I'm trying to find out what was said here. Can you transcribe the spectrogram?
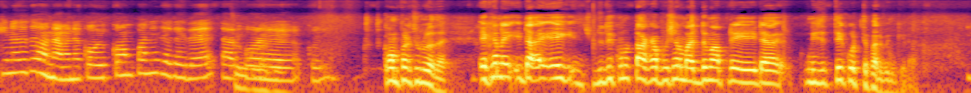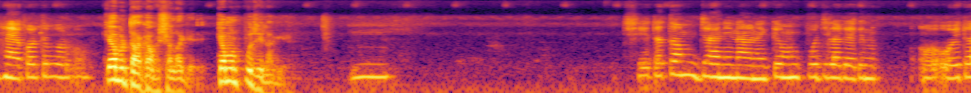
কিনে দিতে হয় না মানে ওই কোম্পানি থেকে দেয় তারপরে করি। কোম্পানি চুলে দেয়। এখানে এটা এই যদি কোনো টাকা পয়সার মাধ্যমে আপনি এটা নিজের থেকে করতে পারবেন কিনা? হ্যাঁ করতে পারব। কেমন টাকা পয়সা লাগে? কেমন পুঁজি লাগে? সেটা তো আমি জানি না অনেক কেমন পুঁজি লাগে কিন্তু ওইটা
